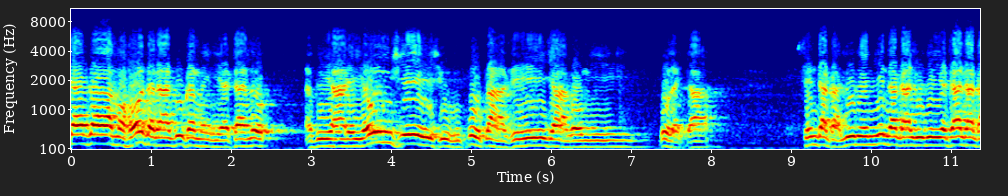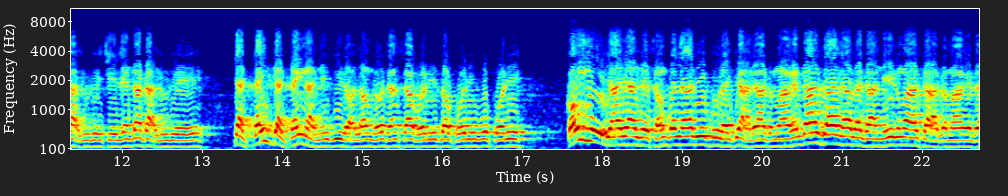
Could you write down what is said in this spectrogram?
တသမဟောဒရာဒုက္ခမယထံတို့အဘိဟာရယုံရှိရှုပို့တာစေကြကုန်၏ပို့လိုက်တာစင်တတ်ကလူတွေမြင့်တတ်ကလူတွေယထာတတ်ကလူတွေခြေလင်းတတ်ကလူတွေတက်တိုင်းတက်တိုင်းကနေပြီးတော့အလောင်းတော်ထမ်းစားဖွယ်တွေတော့ဖွယ်တွေဝတ်ဖွယ်တွေကောင်းလို့ရာရလက်ဆောင်ပနာတွေပို့လိုက်ကြတာဓမ္မဂတသာနာဂတနေကမသာဓမ္မဂတ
